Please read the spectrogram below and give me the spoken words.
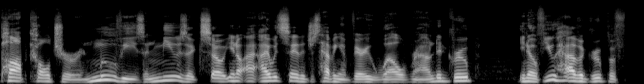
pop culture and movies and music. So, you know, I, I would say that just having a very well rounded group, you know, if you have a group of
